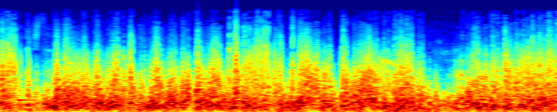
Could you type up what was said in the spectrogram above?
Princeton. That left right-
